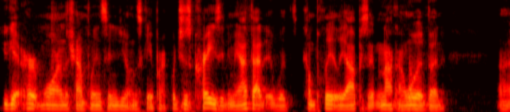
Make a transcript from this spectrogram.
you get hurt more on the trampolines than you do on the skate park, which is crazy to me. I thought it was completely opposite. Knock on wood, but. Uh,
